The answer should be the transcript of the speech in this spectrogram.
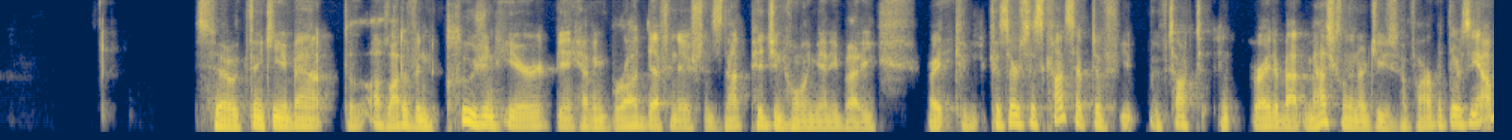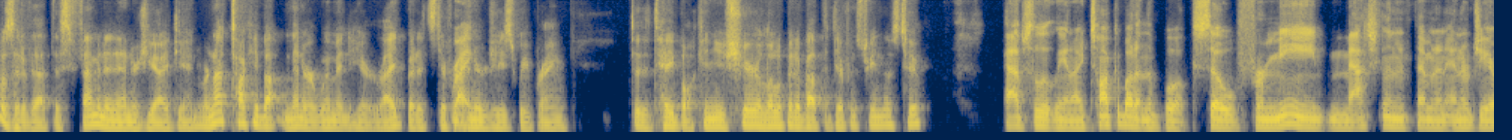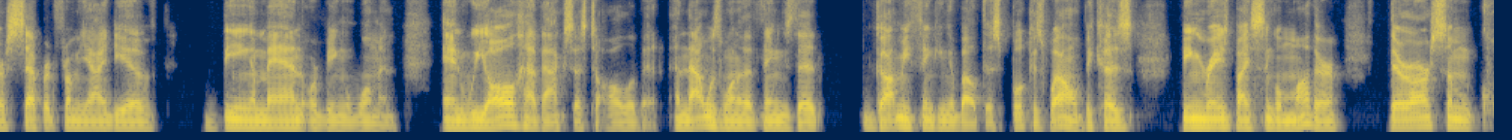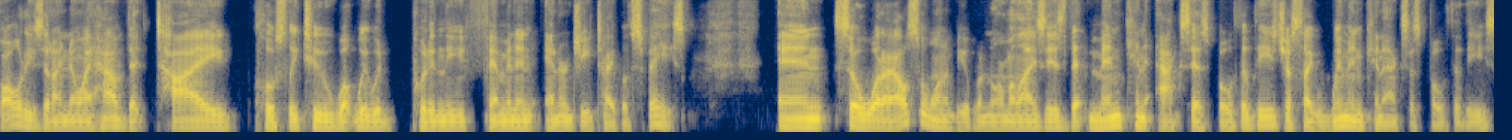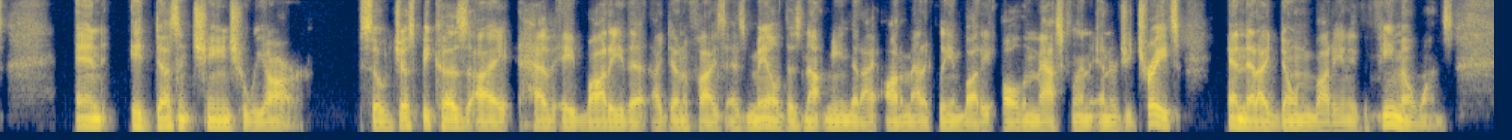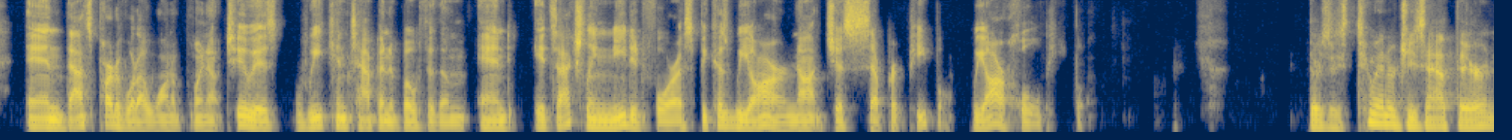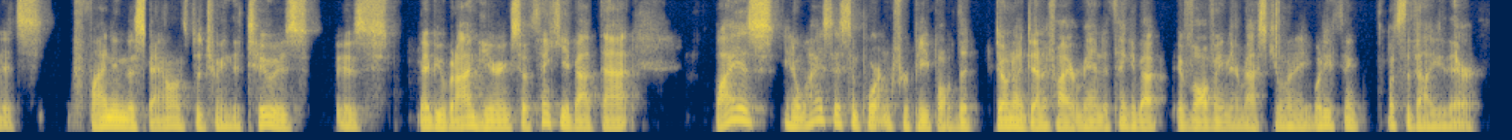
so thinking about a lot of inclusion here, being having broad definitions, not pigeonholing anybody, right? Because there's this concept of we've talked right about masculine energy so far, but there's the opposite of that, this feminine energy idea. And we're not talking about men or women here, right? But it's different right. energies we bring to the table. Can you share a little bit about the difference between those two? Absolutely. And I talk about it in the book. So for me, masculine and feminine energy are separate from the idea of being a man or being a woman. And we all have access to all of it. And that was one of the things that got me thinking about this book as well, because being raised by a single mother, there are some qualities that I know I have that tie closely to what we would put in the feminine energy type of space. And so, what I also want to be able to normalize is that men can access both of these, just like women can access both of these. And it doesn't change who we are. So just because I have a body that identifies as male does not mean that I automatically embody all the masculine energy traits and that I don't embody any of the female ones. And that's part of what I want to point out too is we can tap into both of them and it's actually needed for us because we are not just separate people. We are whole people. There's these two energies out there and it's finding this balance between the two is is maybe what I'm hearing. So thinking about that, why is you know why is this important for people that don't identify a man to think about evolving their masculinity? What do you think what's the value there?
